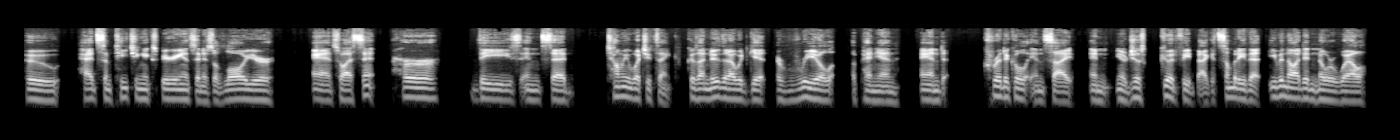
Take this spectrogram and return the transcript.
who had some teaching experience and is a lawyer. And so I sent her these and said, tell me what you think. Because I knew that I would get a real opinion and critical insight and, you know, just good feedback. It's somebody that even though I didn't know her well,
